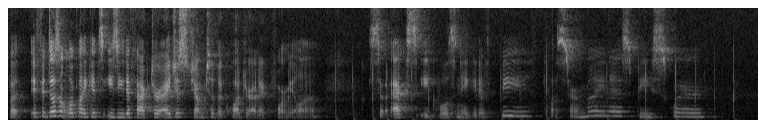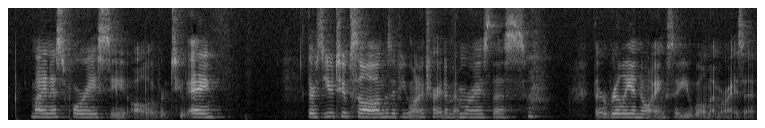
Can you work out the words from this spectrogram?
but if it doesn't look like it's easy to factor, I just jump to the quadratic formula. So x equals negative b plus or minus b squared minus 4ac all over 2a. There's YouTube songs if you want to try to memorize this. They're really annoying, so you will memorize it.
